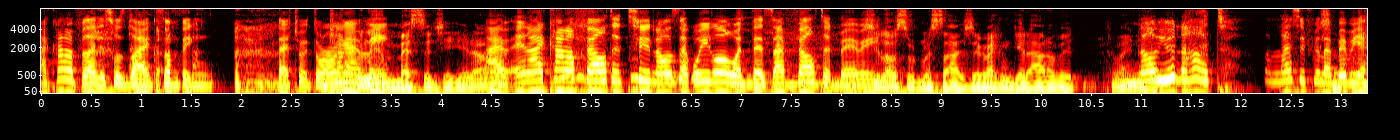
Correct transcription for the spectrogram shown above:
I kind of feel like this was like something that you're throwing at to relay a me. message here, you know. I, and I kind of felt it too. And I was like, where you going with this? I felt it, baby. she loves foot massage. If I can get out of it, why No, not? you're not. Unless you feel like, baby,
